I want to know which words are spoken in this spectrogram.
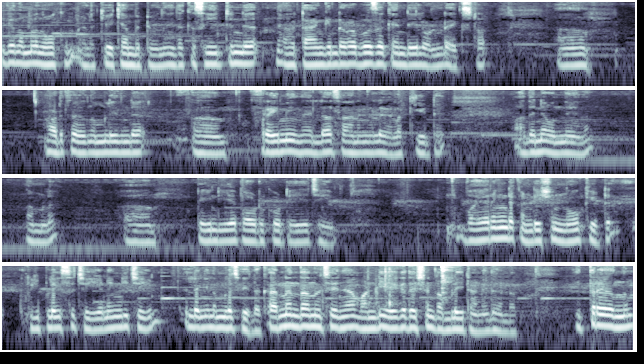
ഇത് നമ്മൾ നോക്കും ഇളക്കി വയ്ക്കാൻ പറ്റുമെന്ന്. ഇതൊക്കെ സീറ്റിന്റെ ടാങ്കിന്റെ റബ്ബേഴ്സൊക്കെ എന്റെ കയ്യിലുണ്ട് എക്സ്ട്രാ അടുത്തത് നമ്മളിതിന്റെ ഫ്രെയിമിൽ നിന്ന് എല്ലാ സാധനങ്ങളും ഇളക്കിയിട്ട് അതിനെ ഒന്നേന്ന് നമ്മൾ പെയിന്റ് ചെയ്യുക പൗഡർ കോട്ട് ചെയ്യുക ചെയ്യും. വയറിങ്ങിന്റെ കണ്ടീഷൻ നോക്കിയിട്ട് റീപ്ലേസ് ചെയ്യണമെങ്കിൽ ചെയ്യും ഇല്ലെങ്കിൽ നമ്മൾ ചെയ്യില്ല. കാരണം എന്താണെന്ന് വെച്ച് കഴിഞ്ഞാൽ വണ്ടി ഏകദേശം കംപ്ലീറ്റ് ആണ്. ഇത് കണ്ടോ? ഇത്രയൊന്നും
